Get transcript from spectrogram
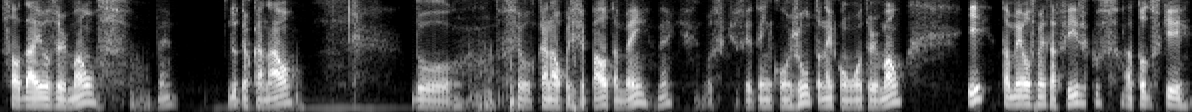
saudar aí os irmãos, né, do teu canal, do, do, seu canal principal também, né, que você tem em conjunto, né, com outro irmão, e também aos metafísicos, a todos que,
